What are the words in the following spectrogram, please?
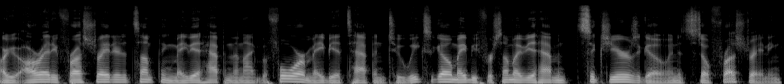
Are you already frustrated at something? Maybe it happened the night before. Maybe it's happened two weeks ago. Maybe for some of you it happened six years ago and it's still frustrating.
